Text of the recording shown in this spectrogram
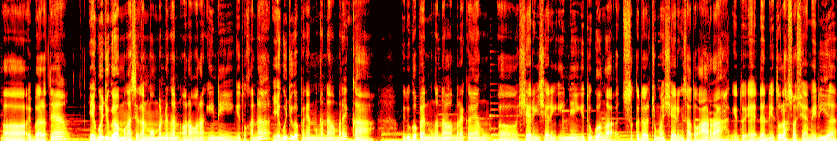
uh, ibaratnya ya gue juga menghasilkan momen dengan orang-orang ini gitu. Karena ya gue juga pengen mengenal mereka gitu. Gue pengen mengenal mereka yang uh, sharing-sharing ini gitu. Gue nggak sekedar cuma sharing satu arah gitu. Ya dan itulah sosial media.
